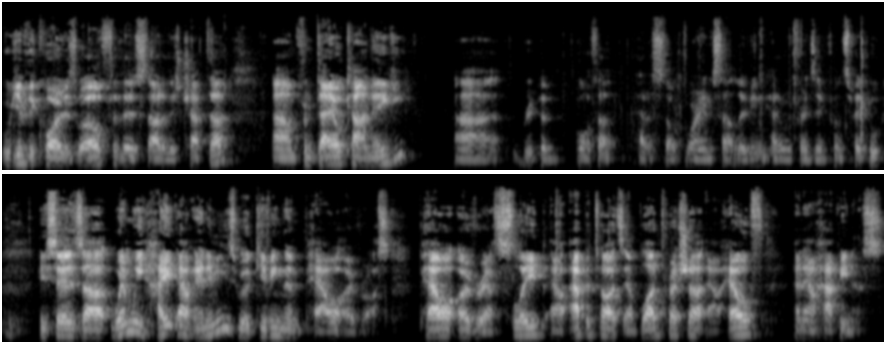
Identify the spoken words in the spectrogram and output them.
we'll give the quote as well for the start of this chapter um, from Dale Carnegie, uh, Ripper author, How to Stop Worrying, Start Living, How to Win Friends Influence People. He says, uh, When we hate our enemies, we're giving them power over us. Power over our sleep, our appetites, our blood pressure, our health, and our happiness.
